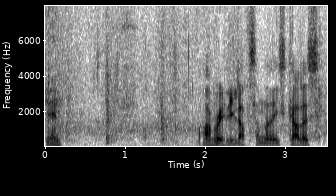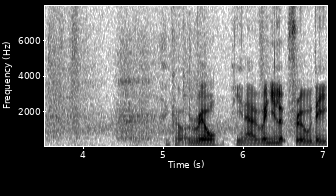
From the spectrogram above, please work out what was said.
again. I really love some of these colours. They've got a real, you know, when you look through all the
